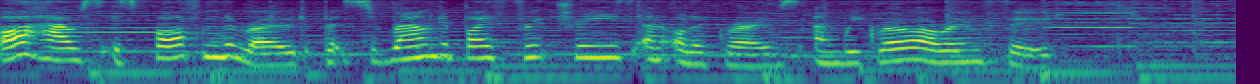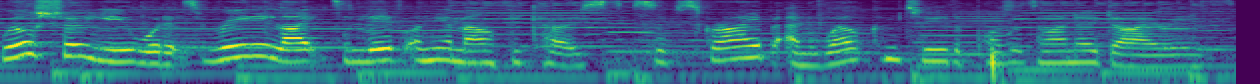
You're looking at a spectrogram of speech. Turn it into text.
Our house is far from the road but surrounded by fruit trees and olive groves and we grow our own food. We'll show you what it's really like to live on the Amalfi Coast. Subscribe and welcome to the Positano Diaries.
